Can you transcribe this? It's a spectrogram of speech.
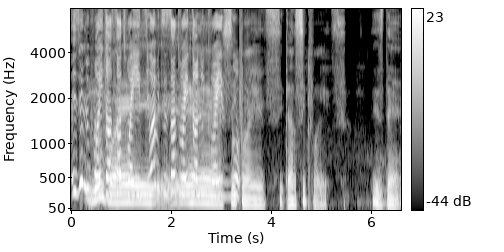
is it look for it or search for it? You want me to search for it or look for it? Seek Go. for it. You can seek for it. It's there.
